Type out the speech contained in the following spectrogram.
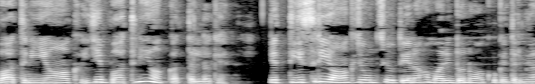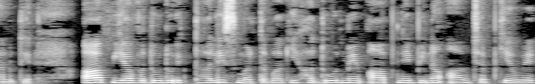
बातनी आँख, ये बातनी आँख का तलक है। ये तीसरी आँख जो उनसे होती है ना, हमारी दोनों आँखों के दरमियान होती है। आप या वदूद इकतालीस मरतबा की हदूद में आपने बिना आँख झपके हुए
